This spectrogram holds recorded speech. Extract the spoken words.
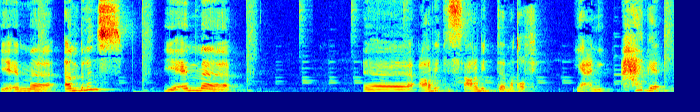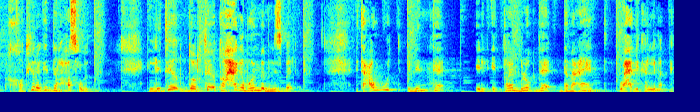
يا إما ambulance يا إما آه، عربية عربية مطافي. يعني حاجة خطيرة جدا حصلت. اللي تقدر تقطع حاجة مهمة بالنسبة لك. اتعود إن أنت ال- التايم block ده ده ميعاد. واحد يكلمك.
